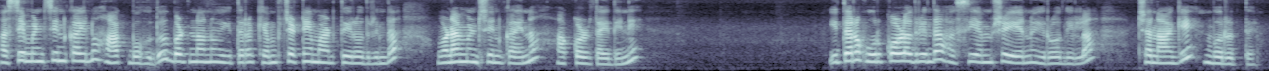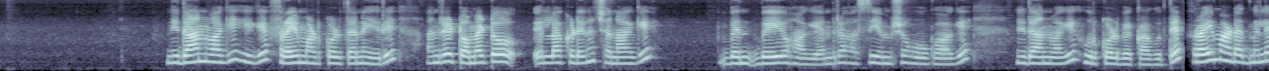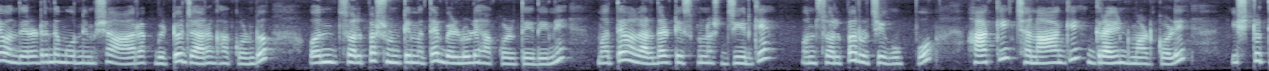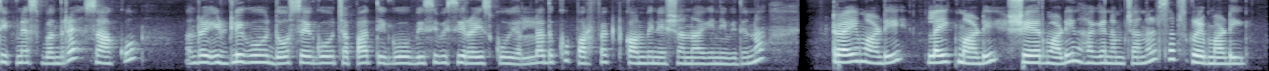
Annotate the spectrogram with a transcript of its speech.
ಹಸಿಮೆಣ್ಸಿನ್ಕಾಯಿನೂ ಹಾಕಬಹುದು, ಬಟ್ ನಾನು ಈ ಥರ ಕೆಂಪು ಚಟ್ನಿ ಮಾಡ್ತಿರೋದ್ರಿಂದ ಒಣಮೆಣಸಿನ್ಕಾಯಿನ ಹಾಕ್ಕೊಳ್ತಾ ಇದ್ದೀನಿ. ಈ ಥರ ಹುರ್ಕೊಳ್ಳೋದ್ರಿಂದ ಹಸಿ ಅಂಶ ಏನೂ ಇರೋದಿಲ್ಲ, ಚೆನ್ನಾಗಿ ಬರುತ್ತೆ. ನಿಧಾನವಾಗಿ ಹೀಗೆ ಫ್ರೈ ಮಾಡ್ಕೊಳ್ತಾನೆ ಇರಿ. ಅಂದರೆ ಟೊಮೆಟೊ ಎಲ್ಲ ಕಡೆಯೂ ಚೆನ್ನಾಗಿ ಬೆನ್, ಬೇಯೋ ಹಾಗೆ, ಅಂದರೆ ಹಸಿ ಅಂಶ ಹೋಗೋ ಹಾಗೆ ನಿಧಾನವಾಗಿ ಹುರ್ಕೊಳ್ಬೇಕಾಗುತ್ತೆ. ಫ್ರೈ ಮಾಡಾದಮೇಲೆ ಒಂದು ಎರಡರಿಂದ ಮೂರು ನಿಮಿಷ ಆರಕ್ಕೆ ಬಿಟ್ಟು ಜಾರಿಗೆ ಹಾಕ್ಕೊಂಡು ಒಂದು ಸ್ವಲ್ಪ ಶುಂಠಿ ಮತ್ತು ಬೆಳ್ಳುಳ್ಳಿ ಹಾಕ್ಕೊಳ್ತಿದ್ದೀನಿ ಮತ್ತು ಒಂದು ಅರ್ಧ ಟೀ ಸ್ಪೂನಷ್ಟು ಜೀರಿಗೆ, ಒಂದು ಸ್ವಲ್ಪ ರುಚಿಗೆ ಉಪ್ಪು ಹಾಕಿ ಚೆನ್ನಾಗಿ ಗ್ರೈಂಡ್ ಮಾಡ್ಕೊಳ್ಳಿ. ಇಷ್ಟು ತಿಕ್ನೆಸ್ ಬಂದರೆ ಸಾಕು. ಅಂದರೆ ಇಡ್ಲಿಗೂ, ದೋಸೆಗೂ, ಚಪಾತಿಗೂ, ಬಿಸಿ ಬಿಸಿ ರೈಸ್ಗೂ ಎಲ್ಲದಕ್ಕೂ ಪರ್ಫೆಕ್ಟ್ ಕಾಂಬಿನೇಷನ್ ಆಗಿ ನೀವು ಇದನ್ನು ಟ್ರೈ ಮಾಡಿ ಲೈಕ್ ಮಾಡಿ ಶೇರ್ ಮಾಡಿ, ಹಾಗೆ ನಮ್ಮ ಚಾನಲ್ ಸಬ್ಸ್ಕ್ರೈಬ್ ಮಾಡಿ.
